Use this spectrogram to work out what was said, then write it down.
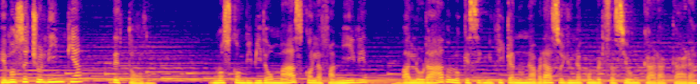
Hemos hecho limpia de todo Hemos convivido más con la familia, valorado lo que significan un abrazo y una conversación cara a cara.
